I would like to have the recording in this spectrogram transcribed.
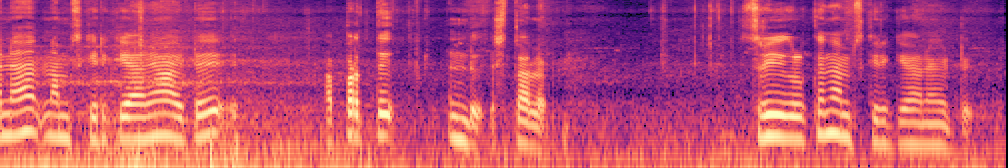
തന്നെ നമസ്കരിക്കാനായിട്ട് അപ്പുറത്ത് ഉണ്ട് സ്ഥലം. സ്ത്രീകൾക്ക് നമസ്കരിക്കാനായിട്ട്.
